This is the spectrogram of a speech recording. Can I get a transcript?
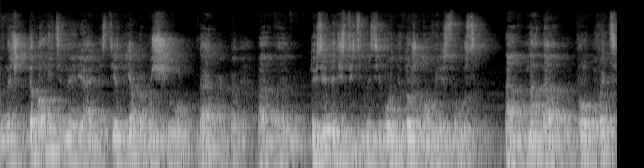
значит, дополнительной реальности, это я пропущу, да, как бы, то есть это действительно сегодня тоже новый ресурс, надо пробовать,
